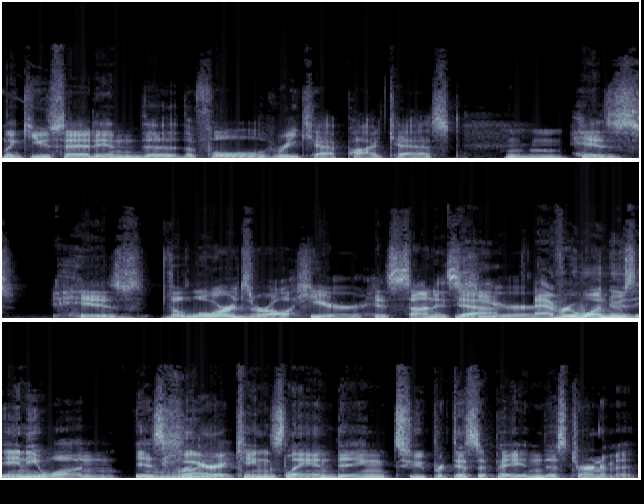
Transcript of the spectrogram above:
Like you said in the the full recap podcast, Mhm. his his the lords are all here. His son is Yeah, here. everyone who's anyone is here at King's Landing to participate in this tournament.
